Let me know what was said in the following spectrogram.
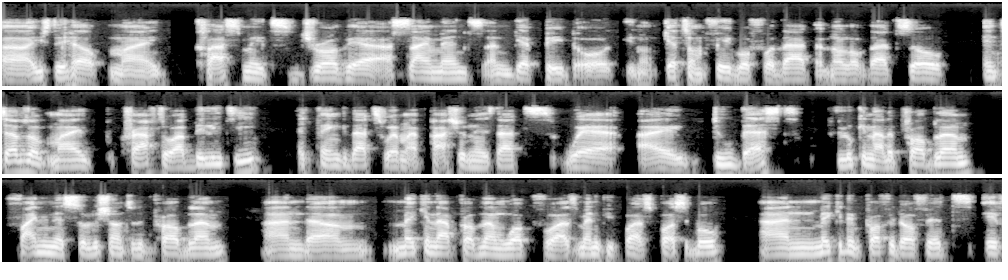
Uh, I used to help my classmates draw their assignments and get paid or you know get some favor for that and all of that. So in terms of my craft or ability, I think that's where my passion is. That's where I do best. Looking at a problem, finding a solution to the problem, and um, making that problem work for as many people as possible, and making a profit of it if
